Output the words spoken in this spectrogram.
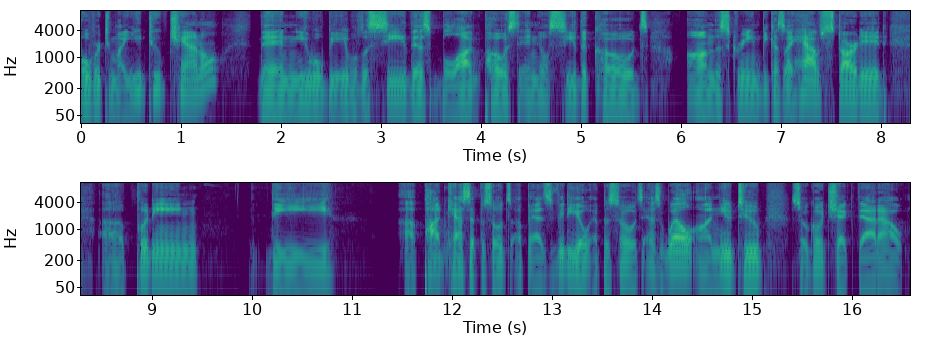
over to my YouTube channel, then you will be able to see this blog post and you'll see the codes on the screen because I have started uh, putting the uh, podcast episodes up as video episodes as well on YouTube. So go check that out.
